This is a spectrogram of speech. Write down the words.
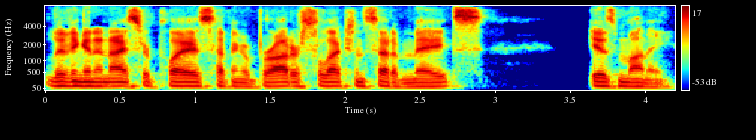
living in a nicer place, having a broader selection set of mates, is money.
